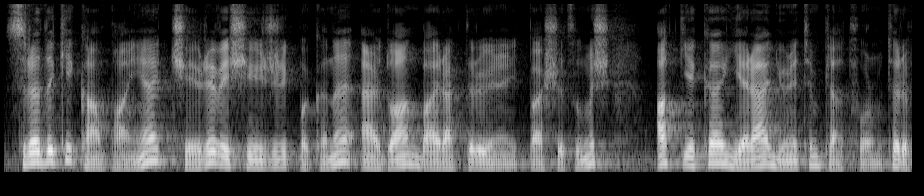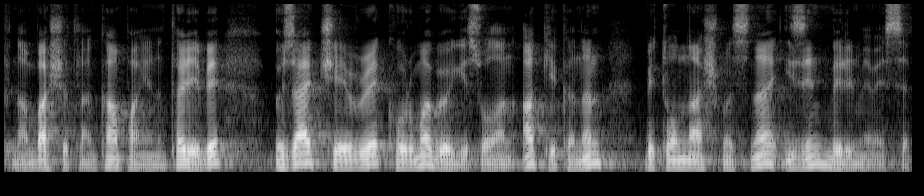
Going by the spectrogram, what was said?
Sıradaki kampanya Çevre ve Şehircilik Bakanı Erdoğan Bayraktar'a yönelik başlatılmış Akyaka Yerel Yönetim Platformu tarafından başlatılan kampanyanın talebi özel çevre koruma bölgesi olan Akyaka'nın betonlaşmasına izin verilmemesi.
